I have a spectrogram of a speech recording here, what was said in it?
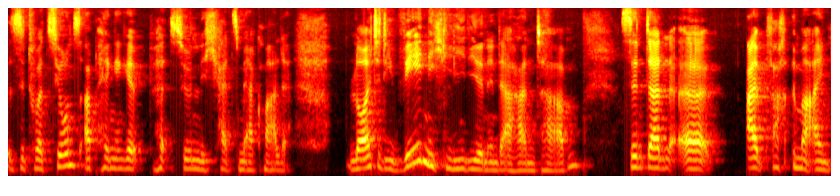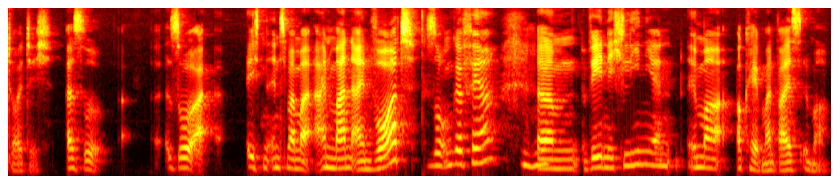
situationsabhängige Persönlichkeitsmerkmale. Leute, die wenig Linien in der Hand haben, sind dann äh, einfach immer eindeutig. Also so, ich nenne es mal ein Mann, ein Wort, so ungefähr. Mhm. Ähm, wenig Linien, immer, okay, man weiß immer.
